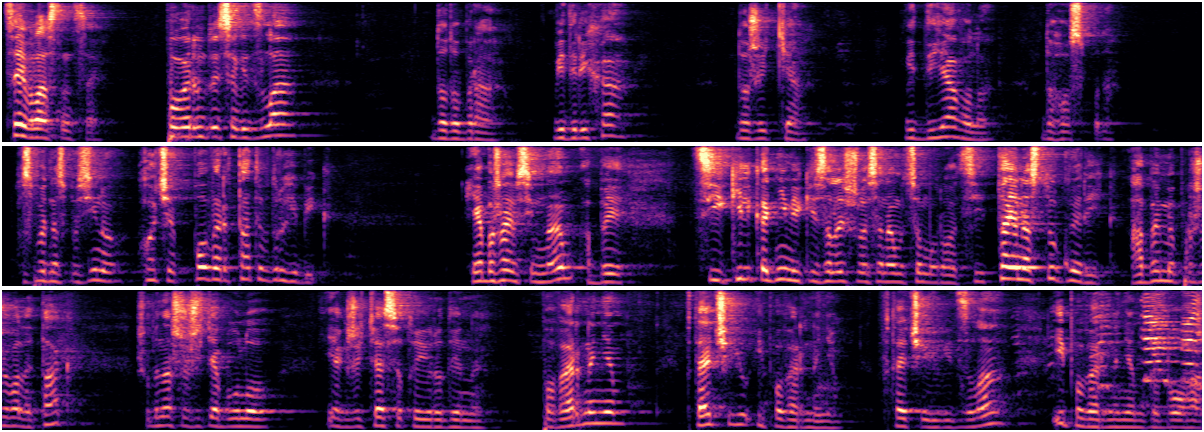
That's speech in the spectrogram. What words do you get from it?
Це і власне це. Повернутися від зла до добра, від гріха до життя, від диявола до Господа. Господь нас постійно хоче повертати в другий бік. Я бажаю всім нам, аби ці кілька днів, які залишилися нам у цьому році, та й наступний рік, аби ми проживали так, щоб наше життя було як життя святої родини, поверненням, втечею і поверненням, втечею від зла і поверненням до Бога.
